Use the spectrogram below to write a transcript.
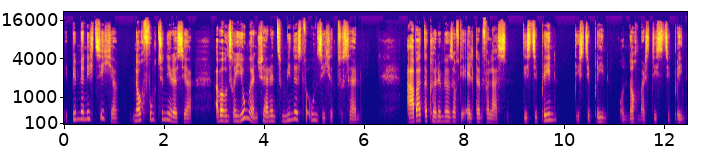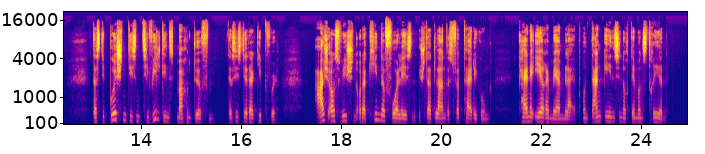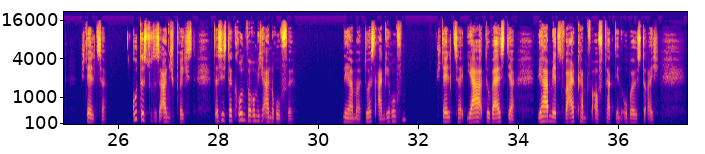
Ich bin mir nicht sicher. Noch funktioniert es ja, aber unsere Jungen scheinen zumindest verunsichert zu sein. Aber da können wir uns auf die Eltern verlassen. Disziplin, Disziplin und nochmals Disziplin. Dass die Burschen diesen Zivildienst machen dürfen, das ist ja der Gipfel. Arsch auswischen oder Kinder vorlesen statt Landesverteidigung. Keine Ehre mehr im Leib. Und dann gehen sie noch demonstrieren. Stelzer. Gut, dass du das ansprichst. Das ist der Grund, warum ich anrufe. Nehammer, du hast angerufen? Stelzer, ja, du weißt ja, wir haben jetzt Wahlkampfauftakt in Oberösterreich.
